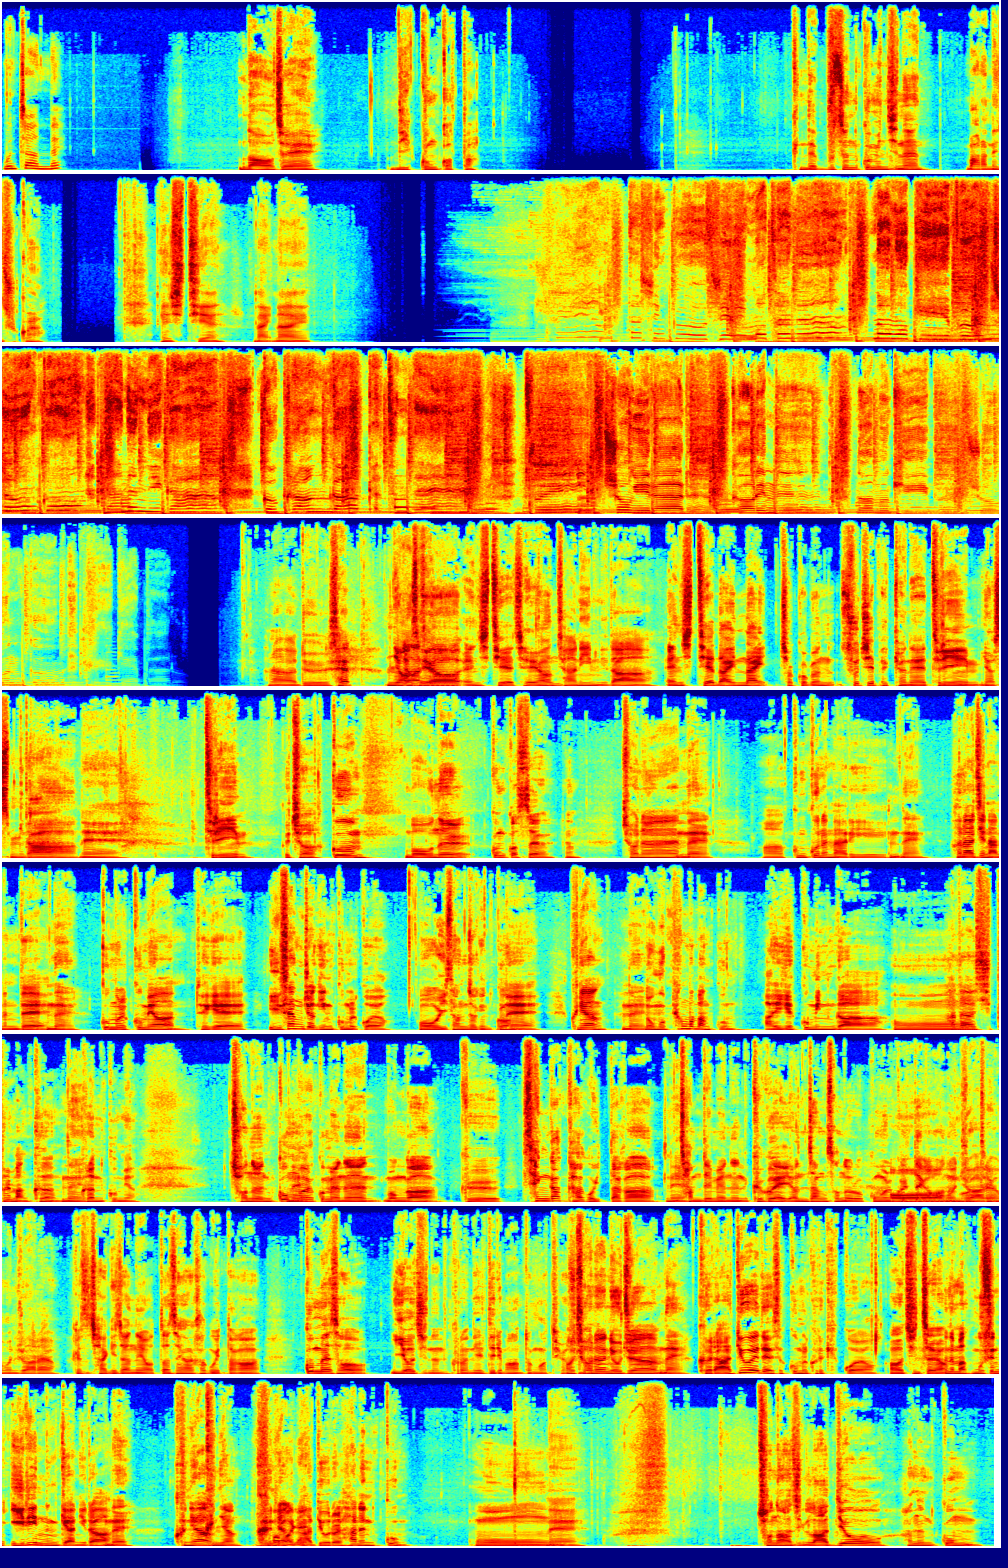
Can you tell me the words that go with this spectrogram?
문자 왔네. 나 어제 네 꿈 꿨다. 근데 무슨 꿈인지는 말 안 해줄 거야. NCT의 Night Night. 다신 꾸지 못하는 너무 기분 좋은 꿈 나는 네가 꼭 그런 것 같은데 트윈 종일 아른거리는 너무 기분 하나 둘 셋. 안녕하세요. 안녕하세요. NCT의 재현. 쟈니입니다. NCT의 나인 나잇 첫 곡은 수지 백현의 Dream이었습니다. 네. Dream. 그쵸. 꿈. 뭐 오늘 꿈 꿨어요, 형? 저는 네. 어, 꿈꾸는 날이 네. 흔하진 않은데 네. 꿈을 꾸면 되게 일상적인 꿈을 꿔요. 오 이상적인 꿈. 네. 그냥 네. 너무 평범한 꿈. 아 이게 꿈인가 오. 하다 싶을 만큼 네. 그런 꿈이요. 저는 꿈을 네. 꾸면은 뭔가 그 생각하고 있다가 네. 잠들면은 그거의 연장선으로 꿈을 꿀 때가 많은 뭔지 것 같아요. 알아요. 뭔지 알아요. 그래서 자기 전에 어떤 생각하고 있다가 꿈에서 이어지는 그런 일들이 많았던 것 같아요. 어, 저는 요즘 네. 그 라디오에 대해서 꿈을 그렇게 꿔요. 어 진짜요? 근데 막 무슨 일이 있는 게 아니라 네. 그냥 그냥, 그냥. 라디오를 하는 꿈. 오. 네. 저는 아직 라디오 하는 꿈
